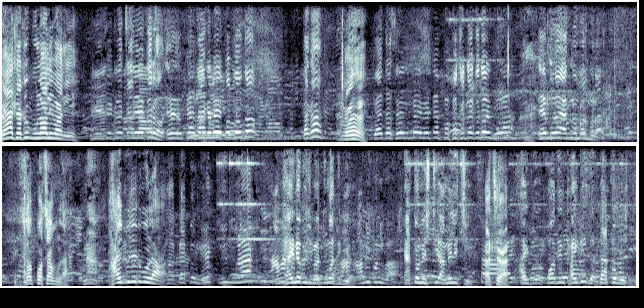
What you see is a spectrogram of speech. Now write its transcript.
না, জেঠু, মূলা লিবারি। হ্যাঁ। সব পচা মূলা। না। হাইব্রিড মূলা। ব্যাপক মুড়া খাই না বুঝবা তোমার দিবি আমি কইবা এত মিষ্টি আমি লিচি। আচ্ছা। আই কদিন খাইছি ব্যাপক মিষ্টি।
